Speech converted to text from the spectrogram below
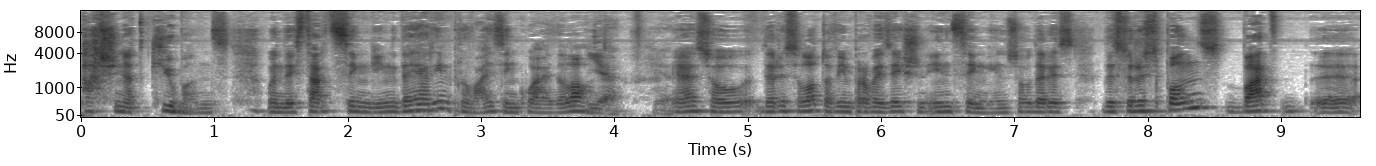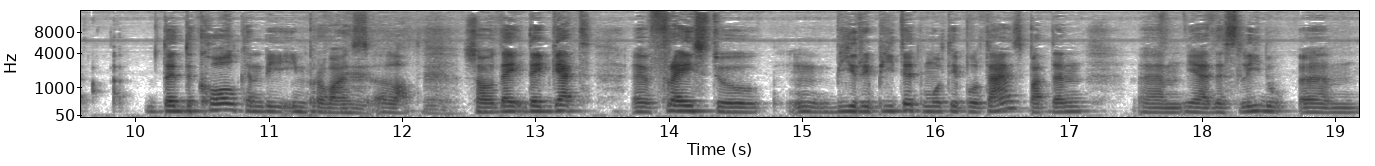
passionate Cubans, when they start singing, they are improvising quite a lot. yeah, yeah. Yeah, so there is a lot of improvisation in singing. So there is this response, but uh, the the call can be improvised Mm. a lot. Mm. So they they get a phrase to mm, be repeated multiple times, but then um, yeah, this lead um,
